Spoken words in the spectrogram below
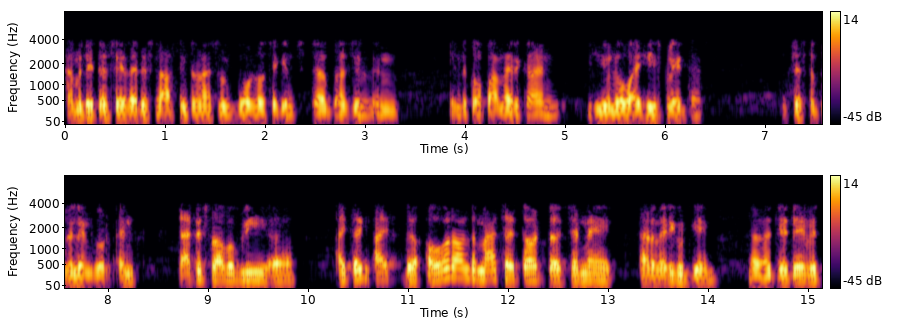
commentators say that his last international goal was against uh, Brazil in in the Copa America, and you know why he's played there. It's just a brilliant goal, and that is probably. Uh, I think I the overall the match I thought uh, Chennai had a very good game. Uh, JJ with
